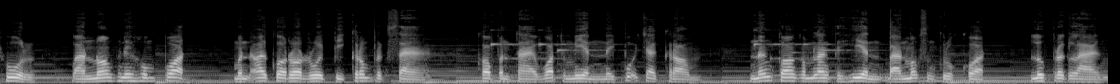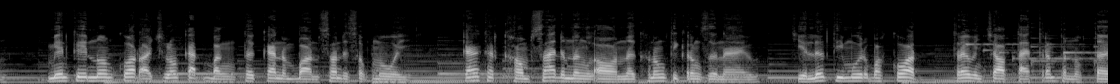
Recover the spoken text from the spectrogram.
ឆួលបាននាំគ្នាហុំព័ទ្ធមិនឲ្យគាត់រត់រួចពីក្រុមប្រឹក្សាក៏ប៉ុន្តែវត្តមាននៃពួកចៅក្រម និងកងកម្លាំងទាហាន បានមកសង្គ្រោះគាត់លុះព្រឹកឡើង មានគេនាំគាត់ឲ្យឆ្លងកាត់បឹងទៅកាន់តំបន់សន្តិសុខមួយ ការខិតខំផ្សាយដំណឹងល្អនៅក្នុងទីក្រុងសឺណែវ ជាលើកទី1របស់គាត់ត្រូវបញ្ចប់តែត្រឹមប៉ុណ្ណោះទៅ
